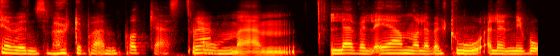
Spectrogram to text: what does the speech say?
Kevin som hørte på en podkast Ja. om um, level 1 og level 2, eller nivå,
